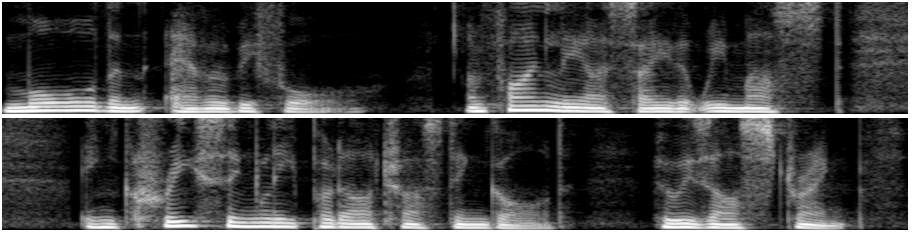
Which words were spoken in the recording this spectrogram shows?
more than ever before. And finally, I say that we must increasingly put our trust in God, who is our strength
